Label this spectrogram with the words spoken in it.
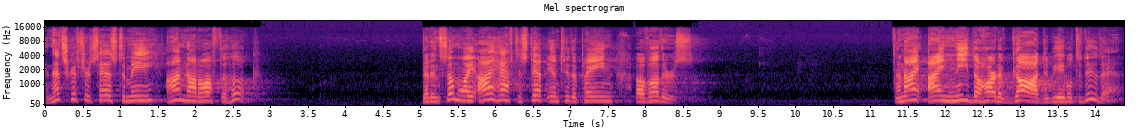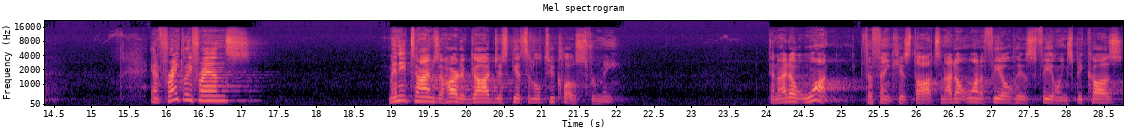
And that scripture says to me, I'm not off the hook. That in some way I have to step into the pain of others. And I, I need the heart of God to be able to do that. And frankly, friends, many times the heart of God just gets a little too close for me. And I don't want to think his thoughts and I don't want to feel his feelings because,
